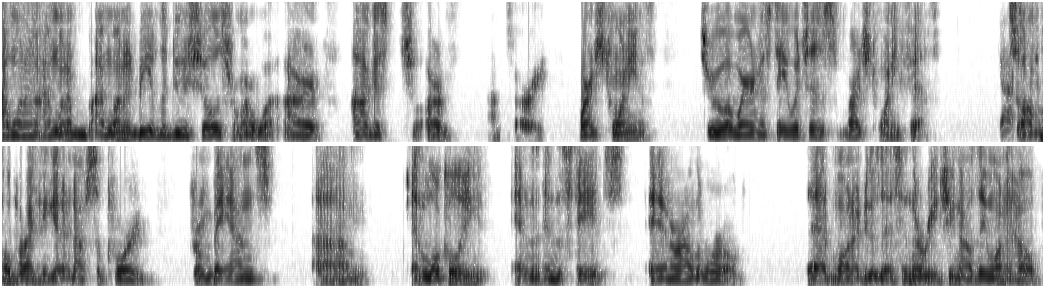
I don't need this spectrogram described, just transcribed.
I want to, I want to, I want to be able to do shows from our our August or I'm sorry, March twentieth through Awareness Day, which is March twenty fifth. Gotcha. So I'm hoping I can get enough support from bands um, and locally and in the states and around the world that want to do this, and they're reaching out. They want to help.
